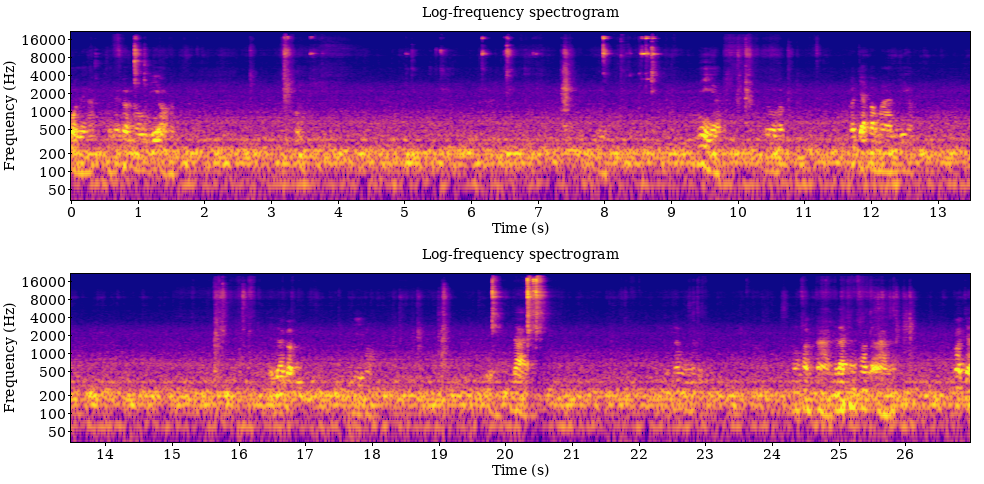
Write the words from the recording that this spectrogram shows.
ออกให้หมดเลยครับเสร็จแล้วก็เอาอันนี้ออกครับนี่ครับดูครับ ก็จะประมาณนี้ครับเสร็จแล้วก็ดีพอได้แล้วมันก็จะทำความสะอาดเวลาทำความสะอาดนะก็จะ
